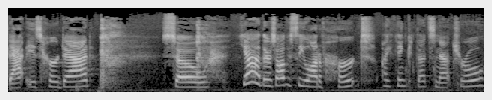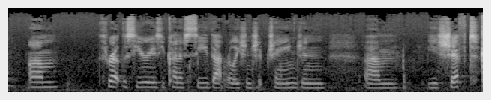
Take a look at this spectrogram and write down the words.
that is her dad so yeah there's obviously a lot of hurt i think that's natural um, throughout the series you kind of see that relationship change and um, you shift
